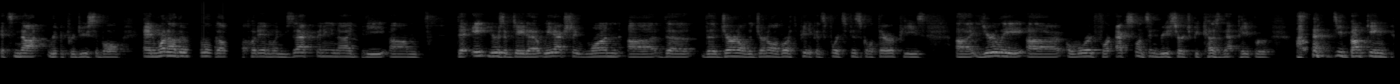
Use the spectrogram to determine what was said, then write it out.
it's not reproducible. And one other I'll put in when Zach Binney and I the um, the eight years of data, we actually won uh, the the journal, the Journal of Orthopedic and Sports Physical Therapies, uh, yearly uh, award for excellence in research because of that paper debunking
